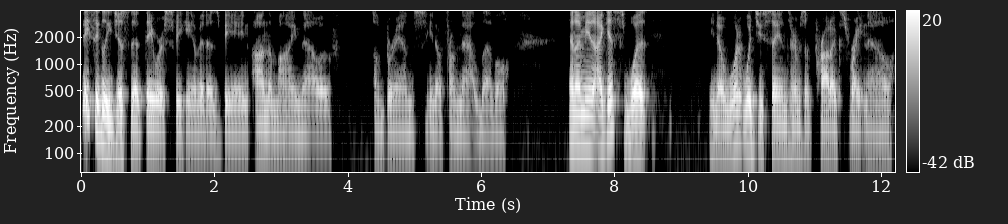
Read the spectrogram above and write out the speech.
basically, just that they were speaking of it as being on the mind now of of brands, you know, from that level. And I mean, I guess what you know, what would you say in terms of products right now?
